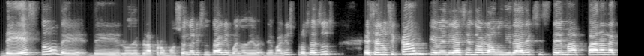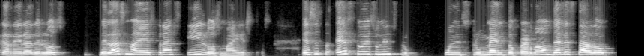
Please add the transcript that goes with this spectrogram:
de esto, de, de, lo de la promoción horizontal y bueno, de, varios procesos, es el UCICAM, que vendría siendo la unidad del sistema para la carrera de, los, de las maestras y los maestros. Esto, esto es un, un instrumento perdón, del Estado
